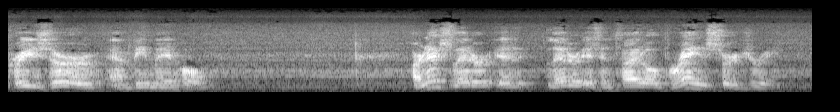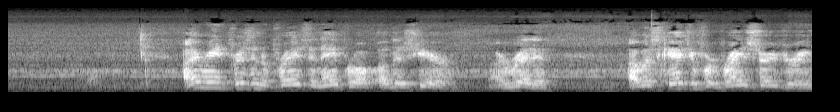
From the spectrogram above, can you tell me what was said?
Preserve and be made whole. Our next letter is, letter is entitled Brain Surgery. I read Prison to Praise in April of this year. I read it. I was scheduled for brain surgery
